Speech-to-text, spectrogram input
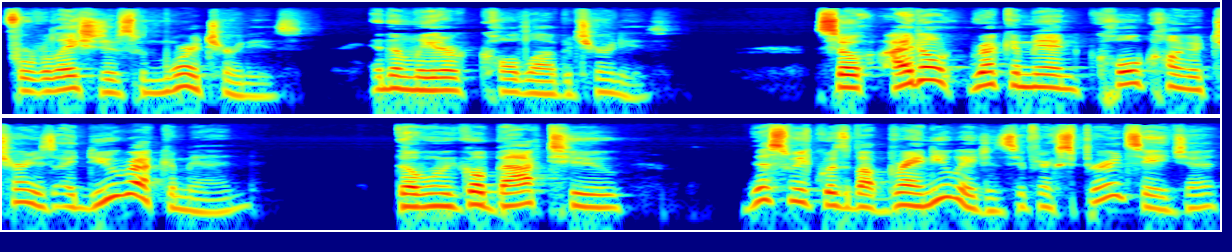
for relationships with more attorneys, and then later called a lot of attorneys. So I don't recommend cold calling attorneys. I do recommend, though, when we go back to this week was about brand new agents. If you're an experienced agent,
